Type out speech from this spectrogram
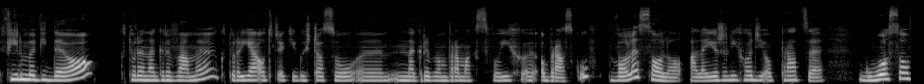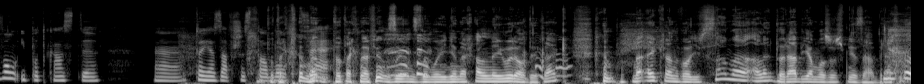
Filmy wideo, które nagrywamy, które ja od jakiegoś czasu y, nagrywam w ramach swoich y, obrazków, wolę solo, ale jeżeli chodzi o pracę głosową i podcasty, to ja zawsze z tobą to tak, chcę. To tak nawiązując do mojej nienachalnej urody, tak? Na ekran wolisz sama, ale do radia możesz mnie zabrać. No,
